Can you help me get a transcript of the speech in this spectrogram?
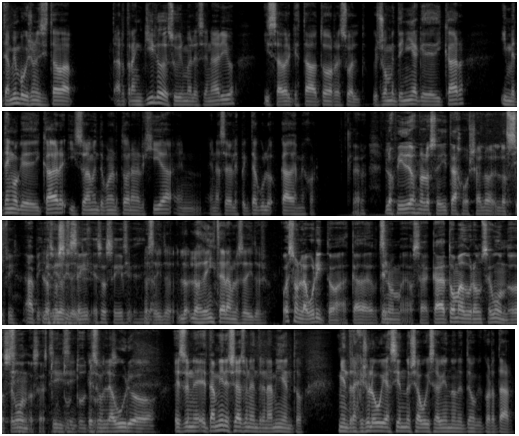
también porque yo necesitaba estar tranquilo de subirme al escenario y saber que estaba todo resuelto. Que yo me tenía que dedicar y me tengo que dedicar y solamente poner toda la energía en, en hacer el espectáculo cada vez mejor. Claro. Los videos no los editas vos, ya lo- los. Sí. ah, Los eso videos sí, los segui- edito. eso Sí, los, edito- lo- los de Instagram los edito yo. Pues es un laburito, a cada, tiene un- o sea, cada toma dura un segundo, dos segundos. o sea, es un laburo, es un- eh, también ya es un entrenamiento. Mientras que yo lo voy haciendo ya voy sabiendo dónde tengo que cortar.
